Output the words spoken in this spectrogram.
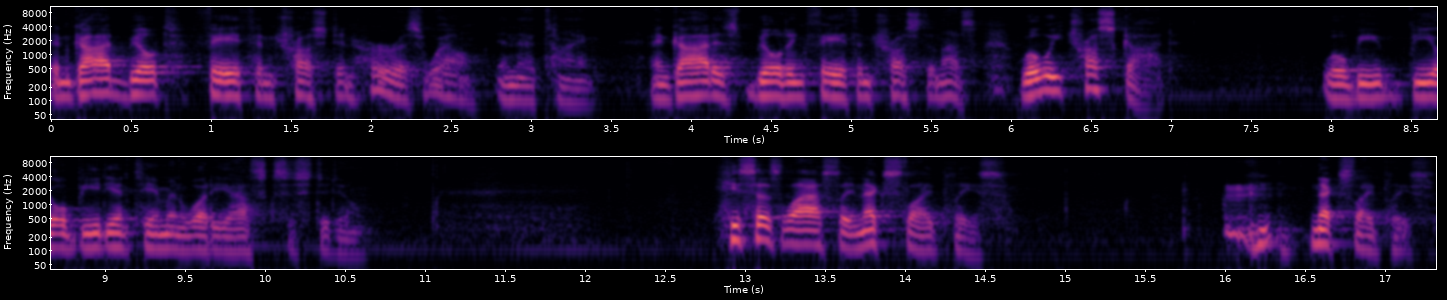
And God built faith and trust in her as well in that time. And God is building faith and trust in us. Will we trust God? Will we be obedient to Him in what He asks us to do? He says, lastly, next slide, please. next slide, please.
